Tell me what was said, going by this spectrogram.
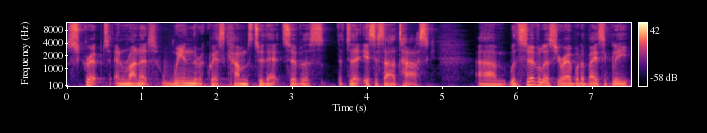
script and run it when the request comes to that service to that SSR task. Um, with serverless, you're able to basically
